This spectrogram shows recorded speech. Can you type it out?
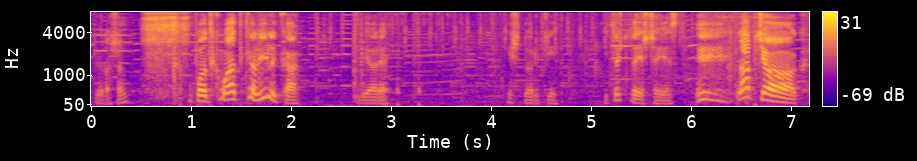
Przepraszam. Podkładka Lilka. Biorę. I sznurki. I coś tutaj jeszcze jest. Lapciok!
